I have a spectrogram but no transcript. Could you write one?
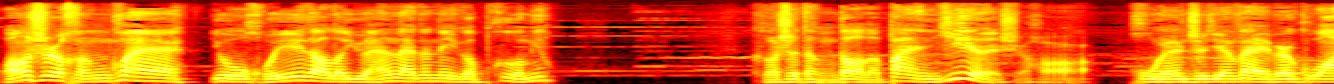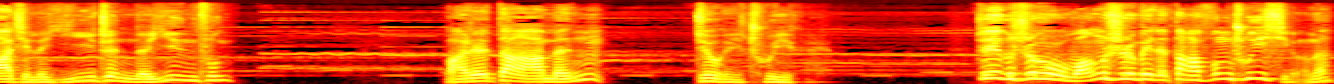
王氏很快又回到了原来的那个破庙。可是等到了半夜的时候，忽然之间，外边刮起了一阵的阴风。把这大门就给吹开。这个时候，王氏被这大风吹醒了，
